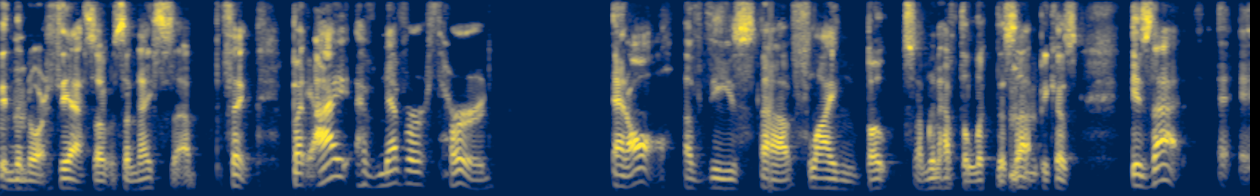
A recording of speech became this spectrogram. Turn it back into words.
In the mm-hmm. north. Yeah. So it was a nice uh, thing. But yeah. I have never heard at all of these uh, flying boats. I'm going to have to look this mm-hmm. up because is that. Eh, eh,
